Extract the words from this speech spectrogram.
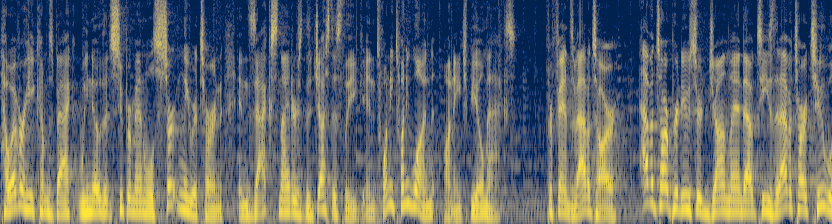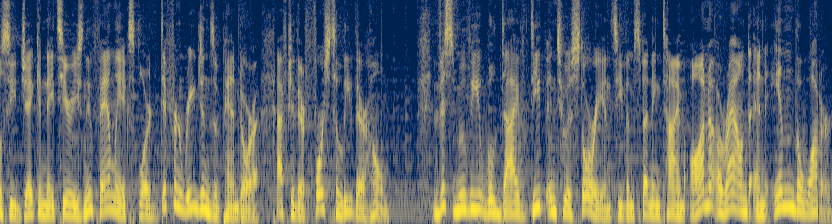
However, he comes back, we know that Superman will certainly return in Zack Snyder's The Justice League in 2021 on HBO Max. For fans of Avatar, Avatar producer Jon Landau teased that Avatar 2 will see Jake and Neytiri's new family explore different regions of Pandora after they're forced to leave their home. This movie will dive deep into a story and see them spending time on, around, and in the water.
